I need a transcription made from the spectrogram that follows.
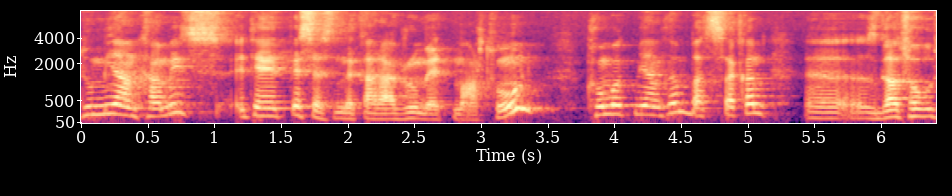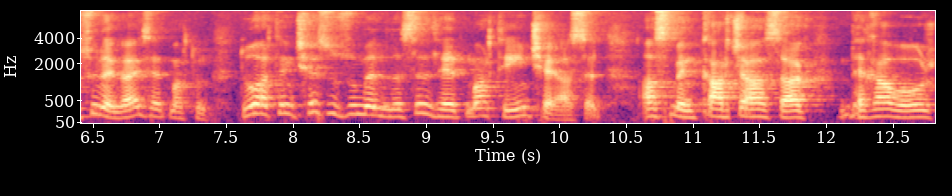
դու մի անգամից եթե այդպես ես նկարագրում այդ մարդուն, քո մոտ մի անգամ բացասական զգացողություն է գալիս այդ մարդուն։ Դու արդեն չես ուզում էլ լսել թե այդ մարդը ինչ է ասել։ Ասում են կարճահասակ, բեղավոր,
